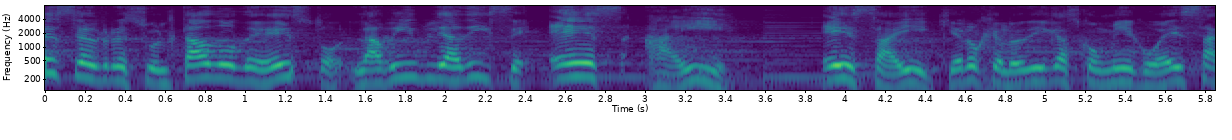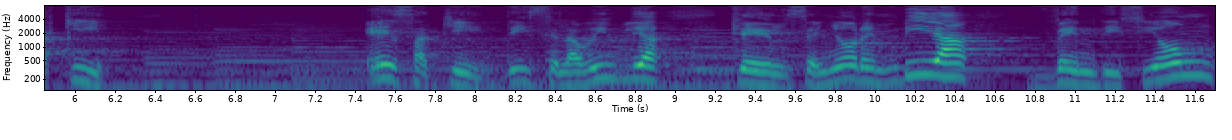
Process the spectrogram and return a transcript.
es el resultado de esto? La Biblia dice, es ahí, es ahí. Quiero que lo digas conmigo, es aquí. Es aquí. Dice la Biblia que el Señor envía bendición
